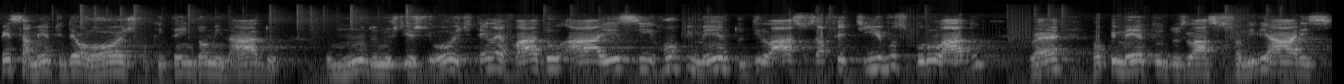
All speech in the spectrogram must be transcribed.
pensamento ideológico que tem dominado o mundo nos dias de hoje tem levado a esse rompimento de laços afetivos, por um lado, é? rompimento dos laços familiares,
